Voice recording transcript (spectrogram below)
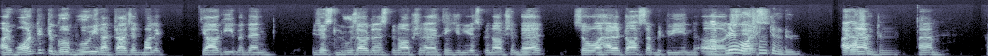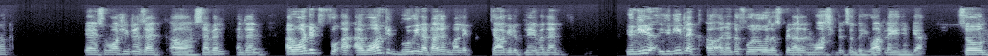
I wanted to go Bhuvi Natarajan Malik Tyagi, but then you just lose out on a spin option. And I think you need a spin option there. So I had a toss up between. Uh, uh, play Washington, dude. I, Washington. I am. I am. Yeah, so Washington's at uh, seven. And then I wanted for, I wanted Bhuvi Natarajan Malik Tyagi to play, but then you need you need like uh, another four overs of spin other than Washington Sundar. You are playing in India, so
